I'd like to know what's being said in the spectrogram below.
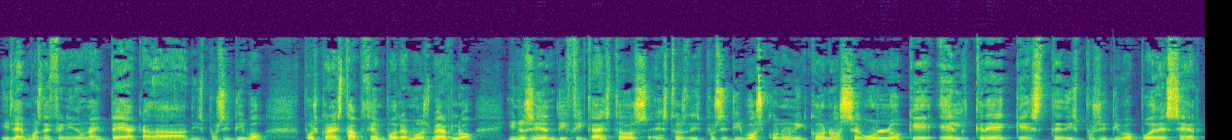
y le hemos definido una IP a cada dispositivo, pues con esta opción podremos verlo y nos identifica estos, estos dispositivos con un icono según lo que él cree que este dispositivo puede ser.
